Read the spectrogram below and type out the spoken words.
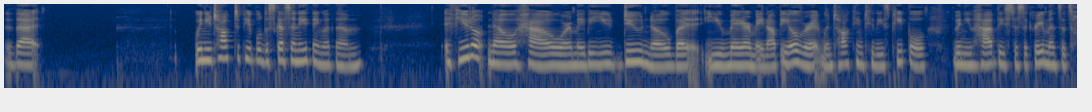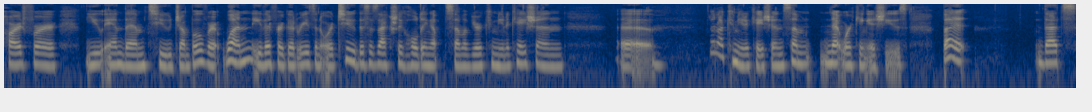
that when you talk to people, discuss anything with them, if you don't know how, or maybe you do know, but you may or may not be over it when talking to these people, when you have these disagreements, it's hard for you and them to jump over it. One, either for good reason, or two, this is actually holding up some of your communication, uh, well, not communication, some networking issues. But that's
